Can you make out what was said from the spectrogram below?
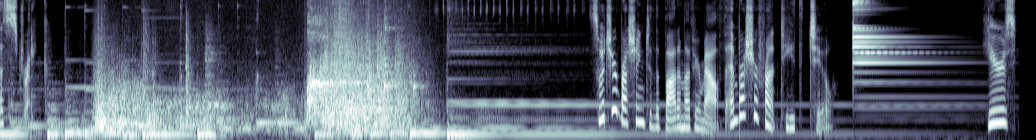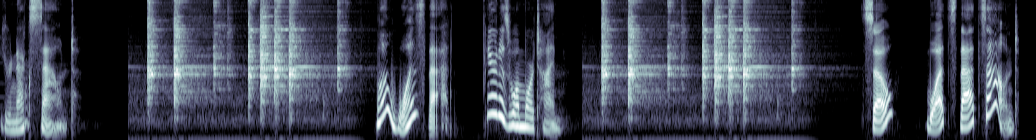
a strike. Switch your brushing to the bottom of your mouth and brush your front teeth too. Here's your next sound. What was that? Here it is one more time. So, what's that sound?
